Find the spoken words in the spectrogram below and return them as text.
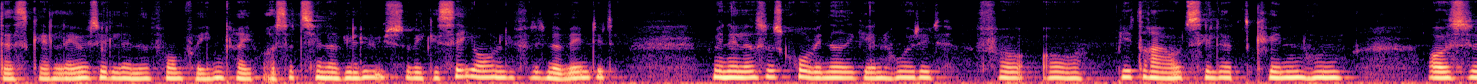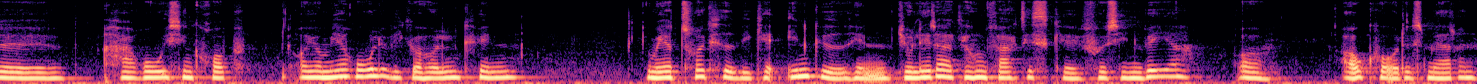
der skal laves et eller andet form for indgreb, og så tænder vi lys, så vi kan se ordentligt, for det er nødvendigt. Men ellers så skruer vi ned igen hurtigt for at bidrage til, at kvinden hun også øh, har ro i sin krop. Og jo mere rolig vi kan holde en kvinde, jo mere tryghed vi kan indgyde hende, jo lettere kan hun faktisk øh, få sine vejer og afkorte smerterne.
